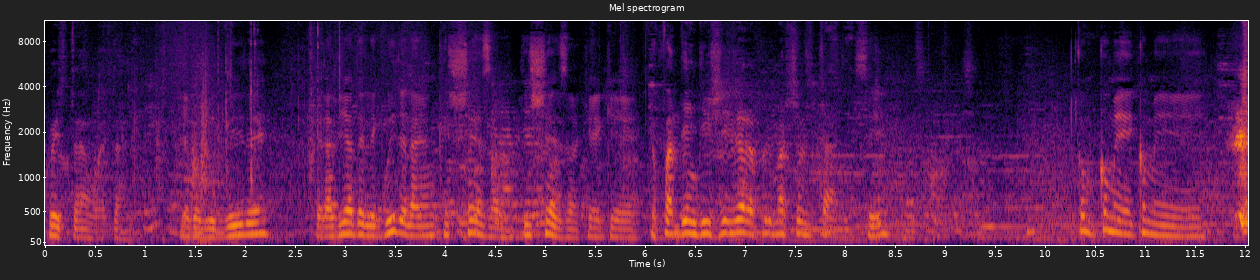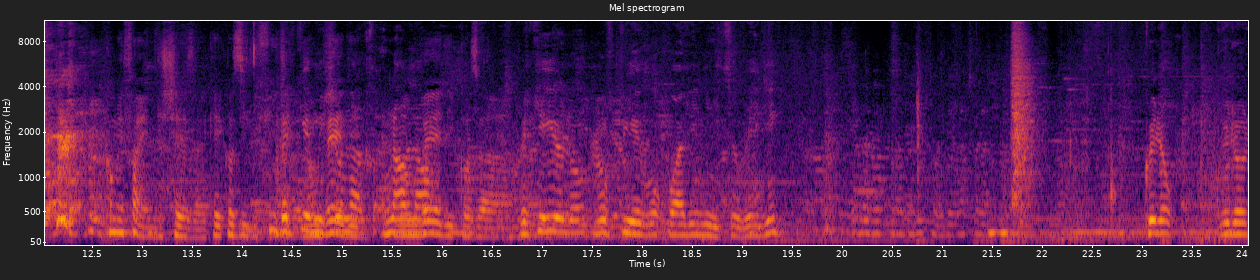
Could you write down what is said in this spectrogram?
Questa, guarda. Via delle Guide. E la via delle Guide l'hai anche scesa, discesa, che, che Ho fatto in discesa la prima solitaria. Sì. Com- come, come, come fai in discesa? Che è così difficile? Perché non mi vedi, sono- no, non no. vedi cosa... Perché io lo, lo spiego qua all'inizio, vedi? Quello, quello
